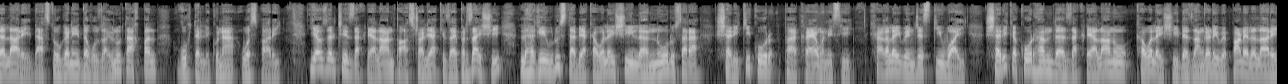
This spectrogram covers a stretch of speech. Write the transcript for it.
له لارې د استوګنې د غوځایونو ته خپل غوښتنلیکونه وسپاري یو ځل چې زده کړیالان په استرالیا کې ځای پر ځای شي له هغه وروسته بیا کولای شي له نورو سره شریکي کور په کرایه ونیسي خغلی وینجسکی وای شریک کور هم د زکړیالانو کولای شي د ځنګړې وپاڼې لاره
